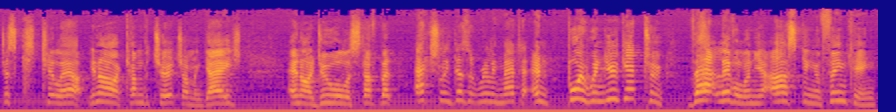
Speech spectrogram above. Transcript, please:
Just chill out. You know, I come to church, I'm engaged, and I do all this stuff, but actually, does it really matter? And boy, when you get to that level and you're asking and thinking,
